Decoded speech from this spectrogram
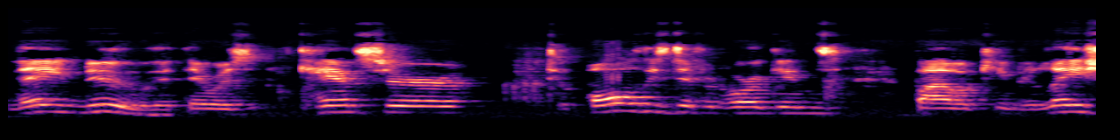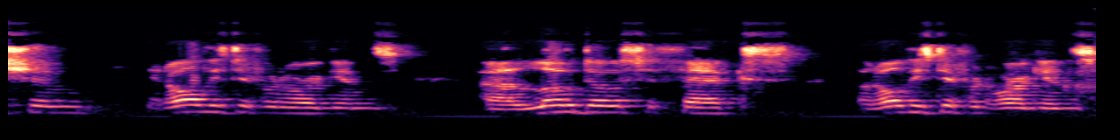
they knew that there was cancer to all these different organs, bioaccumulation in all these different organs, uh, low dose effects on all these different organs,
